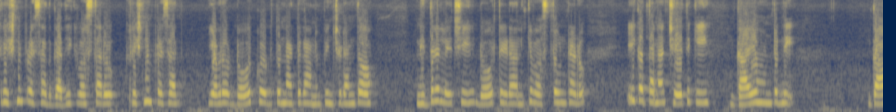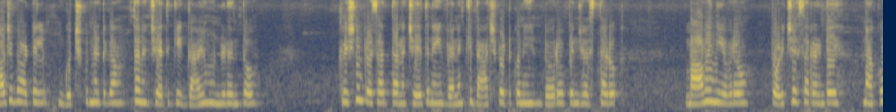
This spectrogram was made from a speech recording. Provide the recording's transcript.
కృష్ణప్రసాద్ గదికి వస్తారు. కృష్ణప్రసాద్ ఎవరో డోర్ కొడుతున్నట్టుగా అనిపించడంతో నిద్ర లేచి డోర్ తీయడానికి వస్తూ ఉంటాడు. ఇక తన చేతికి గాయం ఉంటుంది. గాజు బాటిల్ గుచ్చుకున్నట్టుగా తన చేతికి గాయం ఉండడంతో కృష్ణప్రసాద్ తన చేతిని వెనక్కి దాచిపెట్టుకొని డోర్ ఓపెన్ చేస్తాడు. మామయ్యని ఎవరో పొడి చేశారంటే నాకు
